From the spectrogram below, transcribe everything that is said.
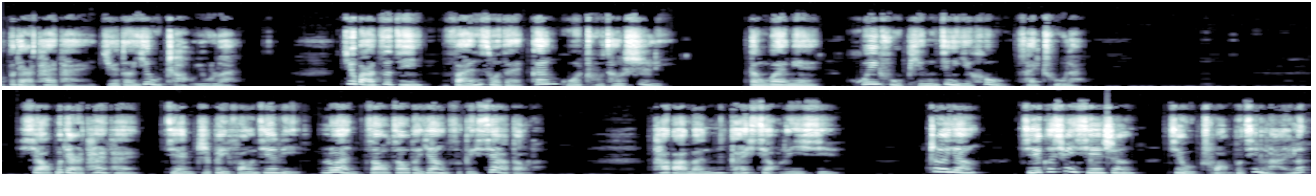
不点太太觉得又吵又乱，就把自己反锁在干果储藏室里，等外面恢复平静以后才出来。小不点太太简直被房间里乱糟糟的样子给吓到了。她把门改小了一些，这样杰克逊先生。就闯不进来了。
